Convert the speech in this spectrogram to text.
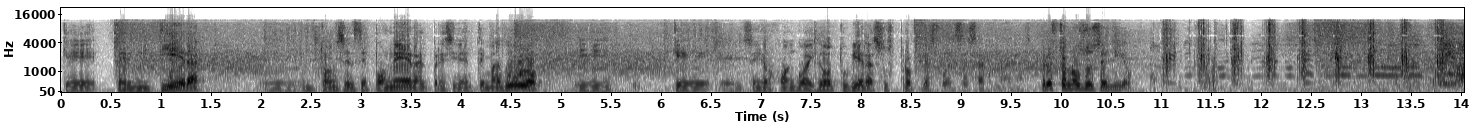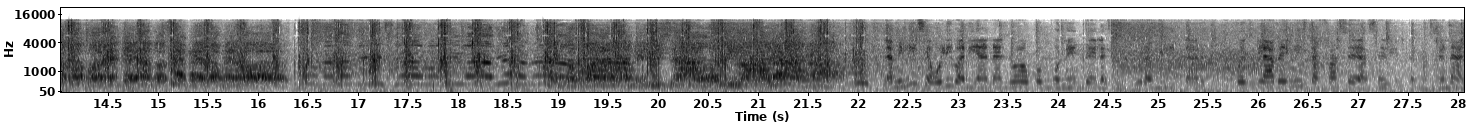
que permitiera eh, entonces deponer al presidente Maduro y que el señor Juan Guaidó tuviera sus propias fuerzas armadas. Pero esto no sucedió. La milicia bolivariana, el nuevo componente de la estructura militar, fue clave en esta fase de asedio internacional.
